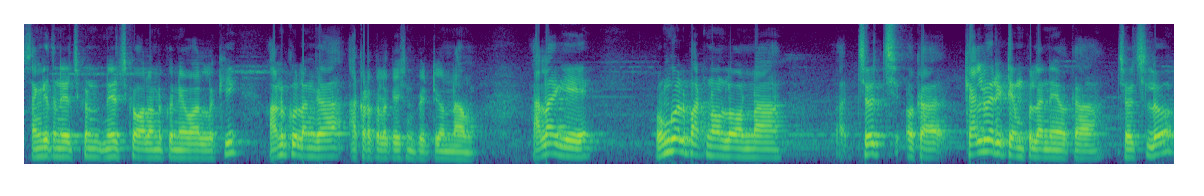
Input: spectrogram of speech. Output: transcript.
సంగీతం నేర్చుకు నేర్చుకోవాలనుకునే వాళ్ళకి అనుకూలంగా అక్కడ ఒక లొకేషన్ పెట్టి ఉన్నాము. అలాగే ఒంగోలు పట్టణంలో ఉన్న చర్చ్ ఒక కల్వెరీ టెంపుల్ అనే ఒక చర్చ్లో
